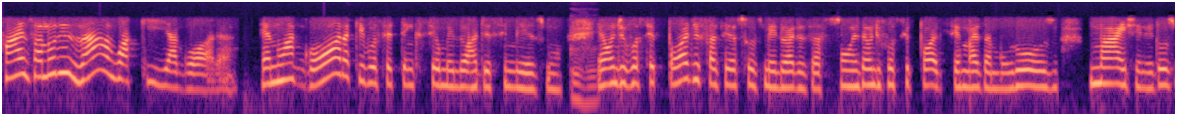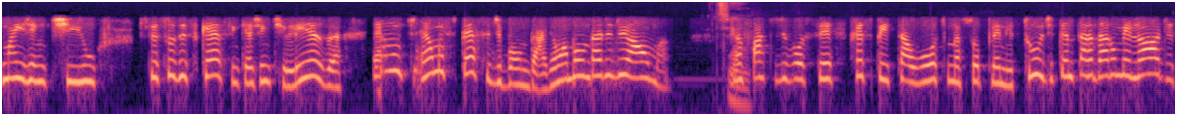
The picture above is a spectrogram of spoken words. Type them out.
faz valorizar o aqui e agora. É no agora que você tem que ser o melhor de si mesmo. Uhum. É onde você pode fazer as suas melhores ações, é onde você pode ser mais amoroso, mais generoso, mais gentil. As pessoas esquecem que a gentileza é, um, é uma espécie de bondade, é uma bondade de alma. Sim. É o fato de você respeitar o outro na sua plenitude e tentar dar o melhor de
